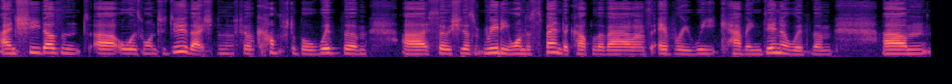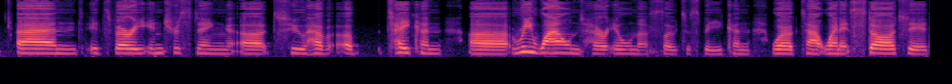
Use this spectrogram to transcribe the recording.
And she doesn't uh, always want to do that. She doesn't feel comfortable with them, uh, so she doesn't really want to spend a couple of hours every week having dinner with them. Um, and it's very interesting uh, to have a taken, uh, rewound her illness, so to speak, and worked out when it started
